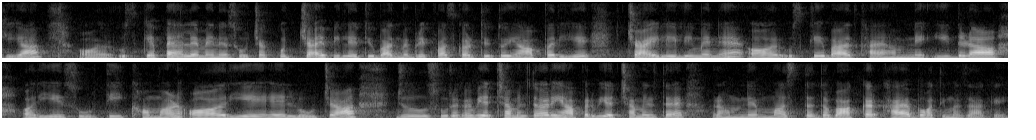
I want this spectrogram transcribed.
किया। और उसके पहले मैंने सोचा कुछ चाय पी लेती हूँ, बाद में ब्रेकफास्ट करती हूँ तो यहाँ पर ये चाय ले ली मैंने और उसके बाद खाया हमने ईदड़ा और ये सूरती खमण और ये है लोचा, जो सूरत में भी अच्छा मिलता है और यहाँ पर भी अच्छा मिलता है और हमने मस्त दबा कर खाया, बहुत ही मज़ा आ गई।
